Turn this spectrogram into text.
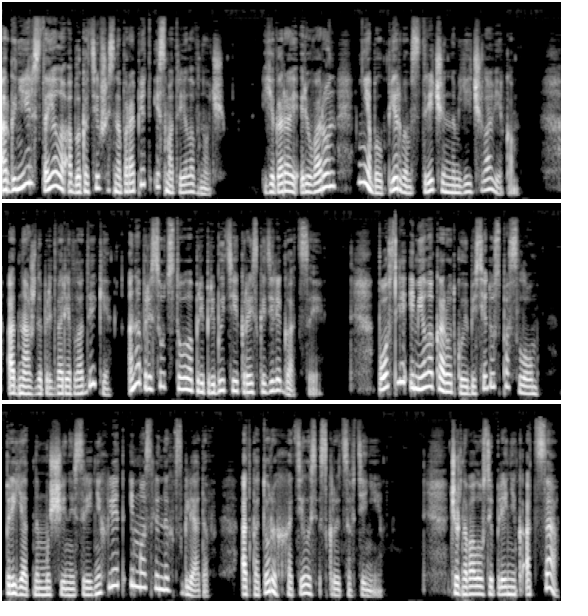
Арганиэль стояла, облокотившись на парапет, и смотрела в ночь. Егорай Рюворон не был первым встреченным ей человеком. Однажды при дворе владыки она присутствовала при прибытии крейской делегации. После имела короткую беседу с послом, приятным мужчиной средних лет и масляных взглядов, от которых хотелось скрыться в тени. Черноволосый пленник отца,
